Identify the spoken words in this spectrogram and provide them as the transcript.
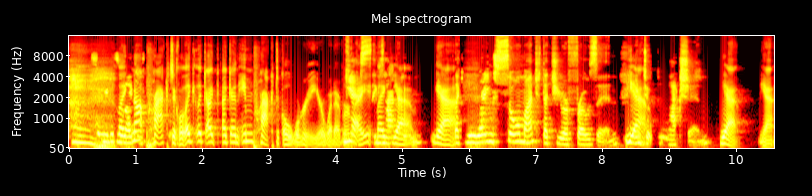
so like, like, not practical, like, like like like an impractical worry or whatever. Yes, right? exactly. Like yeah, yeah. Like you're worrying so much that you're frozen yeah. into inaction. Yeah, yeah.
